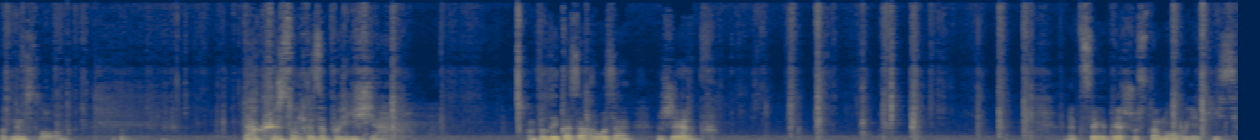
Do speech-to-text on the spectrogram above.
Одним словом. Так, Херсон та Запоріжжя. Велика загроза жертв. Це держустанови якісь.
